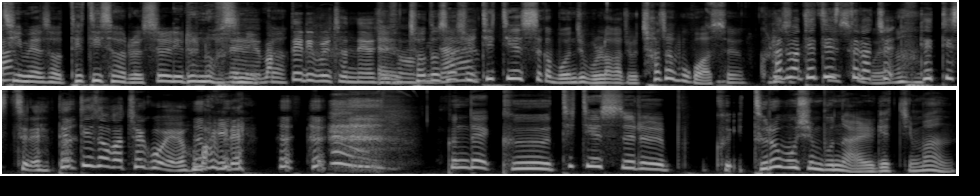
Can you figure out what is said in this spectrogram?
e-book 팀에서 태티서를 쓸 일은 네, 없으니까. 막 드립을 쳤네요. 예, 죄송합니다. 저도 사실 TTS가 뭔지 몰라가지고 찾아보고 왔어요. 하지만 태티서가 TTS 최? 테티스트래. 태티서가 최고예요. 막 이래. 근데 그 TTS를 그 들어보신 분은 알겠지만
